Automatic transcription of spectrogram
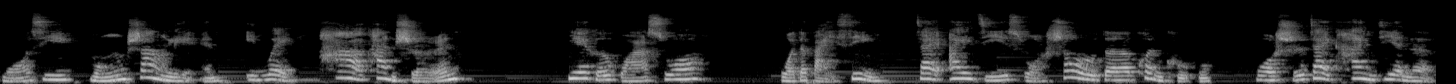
摩西蒙上脸，因为怕看神。耶和华说：“我的百姓在埃及所受的困苦，我实在看见了；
